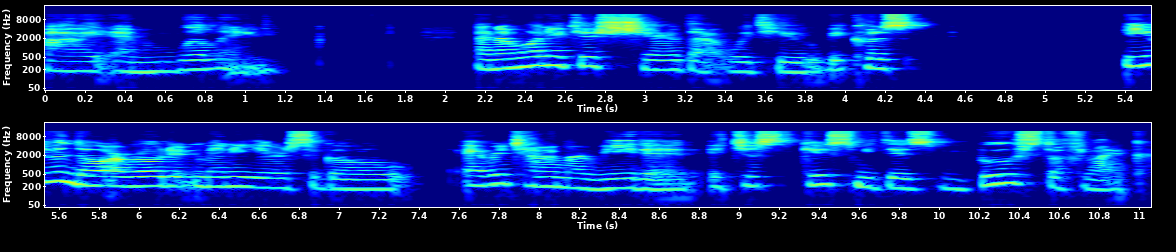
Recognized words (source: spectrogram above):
I Am Willing. And I want to just share that with you because even though I wrote it many years ago, every time I read it, it just gives me this boost of like,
